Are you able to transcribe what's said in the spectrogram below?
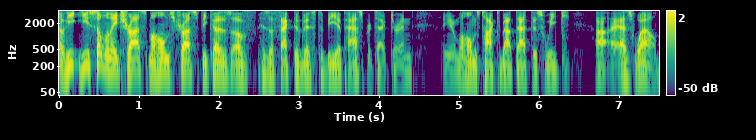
No, he, he's someone they trust. Mahomes trusts because of his effectiveness to be a pass protector, and you know Mahomes talked about that this week uh, as well.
